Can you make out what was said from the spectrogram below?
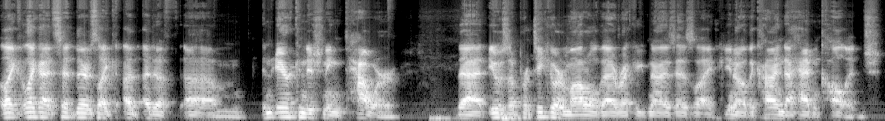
like like I said, there's like a, a um, an air conditioning tower that it was a particular model that I recognized as like you know the kind I had in college.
